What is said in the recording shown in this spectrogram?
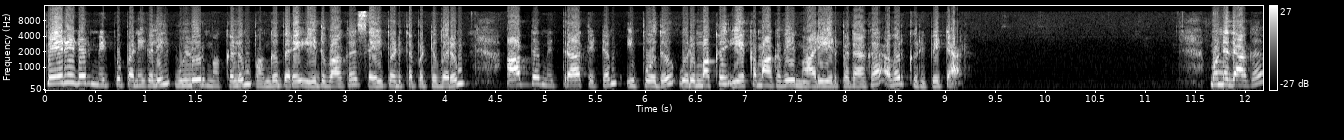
பேரிடர் மீட்பு பணிகளில் உள்ளூர் மக்களும் பங்கு பெற ஏதுவாக செயல்படுத்தப்பட்டு வரும் ஆப்த மித்ரா திட்டம் இப்போது ஒரு மக்கள் இயக்கமாகவே மாறியிருப்பதாக அவர் குறிப்பிட்டார். முன்னதாக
